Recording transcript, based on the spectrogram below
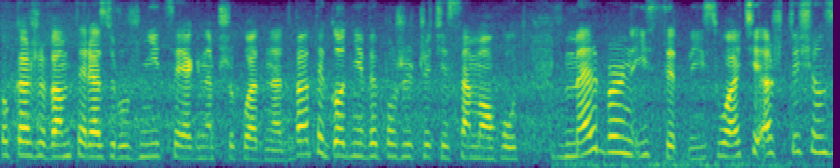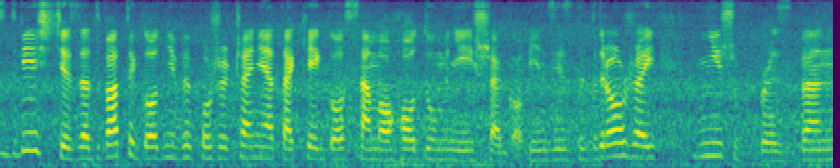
Pokażę Wam teraz różnicę, jak na przykład na dwa tygodnie wypożyczycie samochód. W Melbourne i Sydney, słuchajcie, aż 1200 za dwa tygodnie wypożyczenia takiego samochodu mniejszego, więc jest drożej niż w Brisbane.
